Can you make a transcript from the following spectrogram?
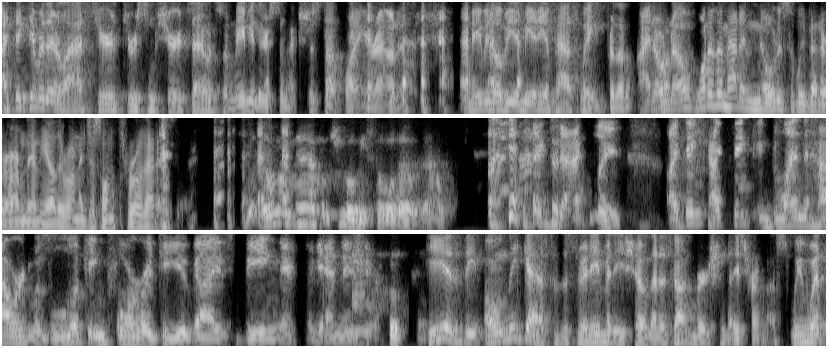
I think they were there last year, threw some shirts out, so maybe there's some extra stuff lying around, and maybe there'll be a media pass waiting for them. I don't know. One of them had a noticeably better arm than the other one. I just want to throw that out there. the one man, I'm sure will be sold out now. exactly. I think I think Glenn Howard was looking forward to you guys being there again this year. He is the only guest of the Smitty and Mitty show that has gotten merchandise from us. We went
